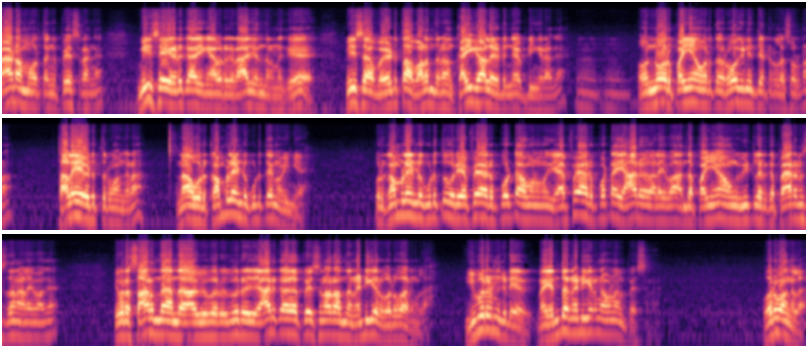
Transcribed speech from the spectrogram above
மேடம் ஒருத்தங்க பேசுகிறாங்க மீசையை எடுக்காதீங்க அவருக்கு ராஜேந்திரனுக்கு. மீசை எடுத்தால் வளர்ந்துடும் கை காலை எடுங்க அப்படிங்கிறாங்க. இன்னொரு பையன் ஒருத்தன் ரோகிணி தேட்டரில் சொல்கிறான் தலையை எடுத்துருவாங்கிறான். நான் ஒரு கம்ப்ளைண்ட் கொடுத்தேன்னு வைங்க. ஒரு கம்ப்ளைண்ட் கொடுத்து ஒரு எஃப்ஐஆர் போட்டு அவன் எஃப்ஐஆர் போட்டால் யார் அலைவா? அந்த பையன் அவங்க வீட்டில் இருக்க பேரண்ட்ஸ் தானே அலைவாங்க. இவரை சார்ந்த அந்த இவர் இவர் யாருக்காக பேசினாரோ அந்த நடிகர் வருவாருங்களா? இவருன்னு கிடையாது. நான் எந்த நடிகர்னு அவனாலும் பேசுகிறேன் வருவாங்களா?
